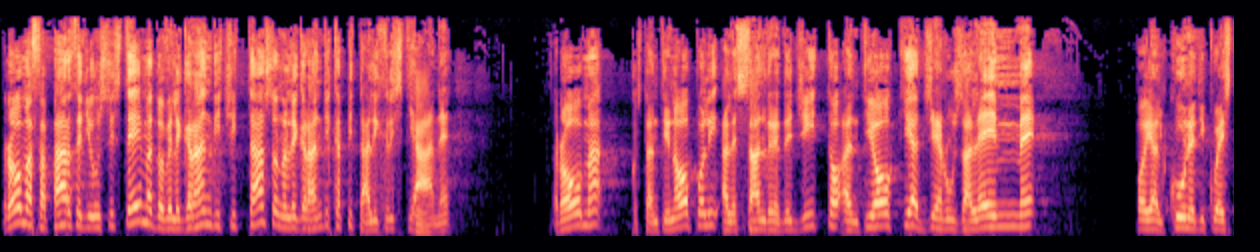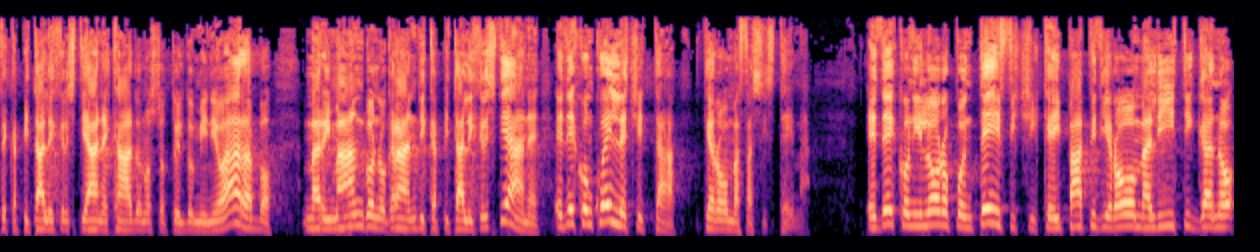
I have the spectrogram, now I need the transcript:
Roma fa parte di un sistema dove le grandi città sono le grandi capitali cristiane. Roma, Costantinopoli, Alessandria d'Egitto, Antiochia, Gerusalemme, poi alcune di queste capitali cristiane cadono sotto il dominio arabo, ma rimangono grandi capitali cristiane ed è con quelle città che Roma fa sistema. Ed è con i loro pontefici che i papi di Roma litigano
